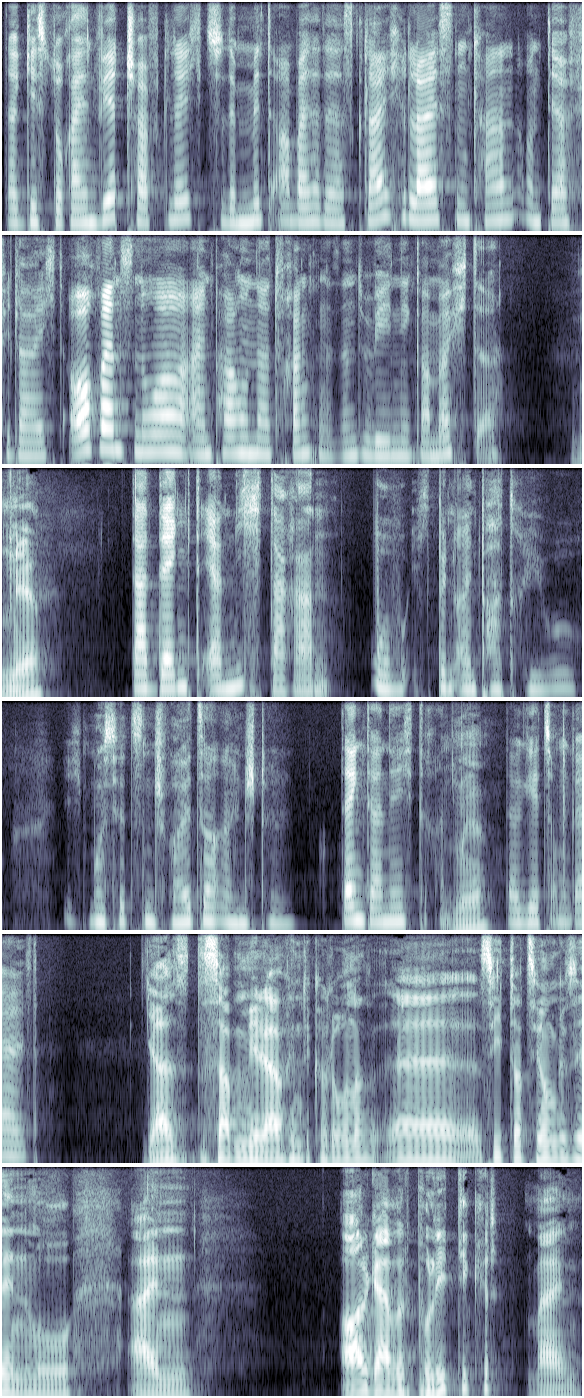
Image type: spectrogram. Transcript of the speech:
Da gehst du rein wirtschaftlich zu dem Mitarbeiter, der das Gleiche leisten kann und der vielleicht, auch wenn es nur ein paar hundert Franken sind, weniger möchte. Ja. Da denkt er nicht daran, oh, ich bin ein Patriot, ich muss jetzt einen Schweizer einstellen. Denkt er nicht dran. Ja. Da geht es um Geld. Ja, das haben wir auch in der Corona-Situation gesehen, wo ein Aargauer Politiker, mein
